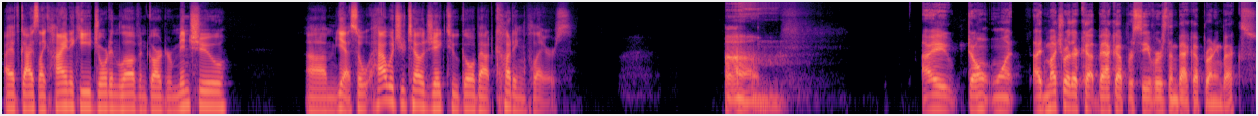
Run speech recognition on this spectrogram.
I have guys like Heinicke, Jordan Love, and Gardner Minshew. Um, yeah. So, how would you tell Jake to go about cutting players? Um, I don't want. I'd much rather cut backup receivers than backup running backs.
